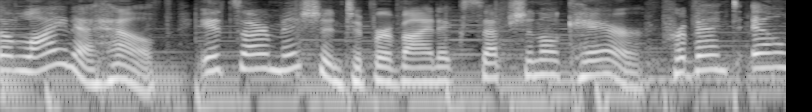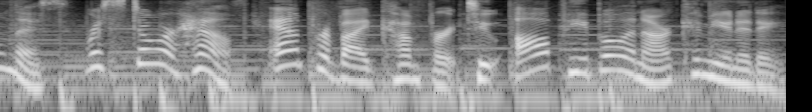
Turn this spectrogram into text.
At Allina Health, it's our mission to provide exceptional care, prevent illness, restore health, and provide comfort to all people in our community.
